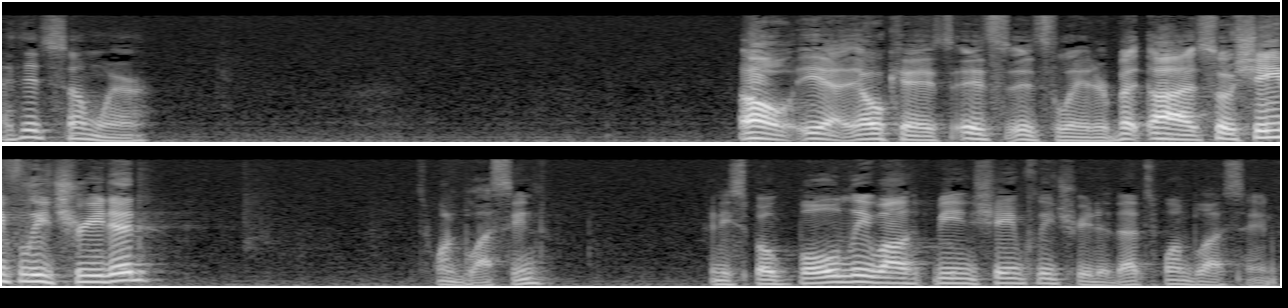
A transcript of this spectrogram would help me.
I did somewhere. Oh, yeah, okay, it's, it's, it's later. But uh, so shamefully treated, it's one blessing. And he spoke boldly while being shamefully treated. That's one blessing.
